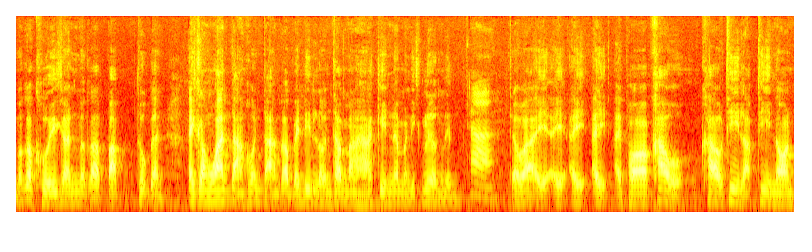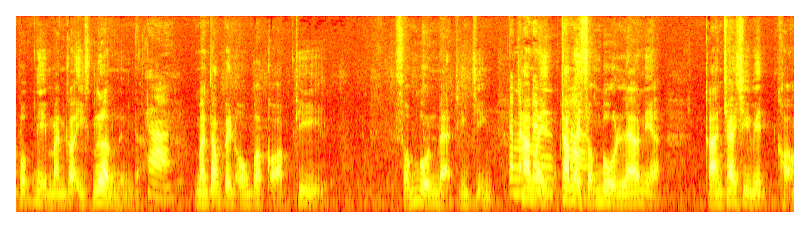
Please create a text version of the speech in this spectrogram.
มันก็คุยกันมันก็ปรับทุกข์กันไอ้กลางวันต่างคนต่างก็ไปดิ้นรนทำมาหากินนั่นมันอีกเรื่องหนึ่ง ค่ะ แต่ว่าไอ้ไอ้ไอ้ไอ้ไอ้พอเข้าเข้าที่หลับที่นอนปุ๊บนี่มันก็อีกเรื่องหนึ่งนะค่ะ มันต้องเป็นองค์ประกอบที่สมบูรณ์แบบจริงแต่มันๆ ถ้าไม่เป็นถ้าไม่ค่ะ สมบูรณ์แล้วเนี่ยการใช้ชีวิตของ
